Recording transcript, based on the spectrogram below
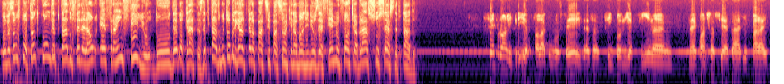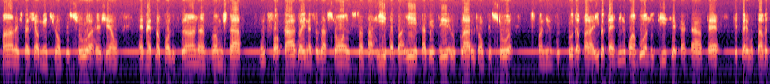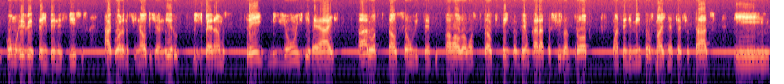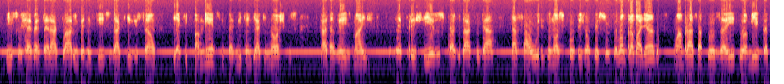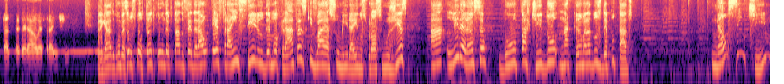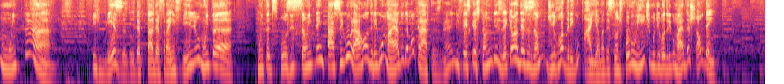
Conversamos, portanto, com o deputado federal Efraim Filho, do Democratas. Deputado, muito obrigado pela participação aqui na Band News FM. Um forte abraço, sucesso, deputado. Sempre uma alegria falar com vocês, essa sintonia fina né, com a sociedade paraibana, especialmente João Pessoa, região é, metropolitana. Vamos estar muito focados aí nessas ações, Santa Rita, Bahia, Cabedelo, claro, João Pessoa, expandindo por toda a Paraíba. Termino com uma boa notícia, Cacá, até você perguntava de como reverter em benefícios. Agora, no final de janeiro, liberamos 3 milhões de reais para o Hospital São Vicente de Paula, um hospital que tem também um caráter filantrópico, um atendimento aos mais necessitados e isso reverterá, claro, em benefícios da aquisição de equipamentos que permitem diagnósticos cada vez mais é, precisos para ajudar a cuidar da saúde do nosso povo de João Pessoa. Então vamos trabalhando. Um abraço a todos aí, do amigo deputado federal Efraim Filho. Obrigado. Conversamos, portanto, com o deputado federal Efraim Filho do Democratas, que vai assumir aí nos próximos dias a liderança do partido na Câmara dos Deputados. Não senti muita firmeza do deputado Efraim Filho, muita muita disposição em tentar segurar Rodrigo Maia do Democratas, né? Ele fez questão de dizer que é uma decisão de Rodrigo Maia, é uma decisão de foro íntimo de Rodrigo Maia deixar o DEM.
